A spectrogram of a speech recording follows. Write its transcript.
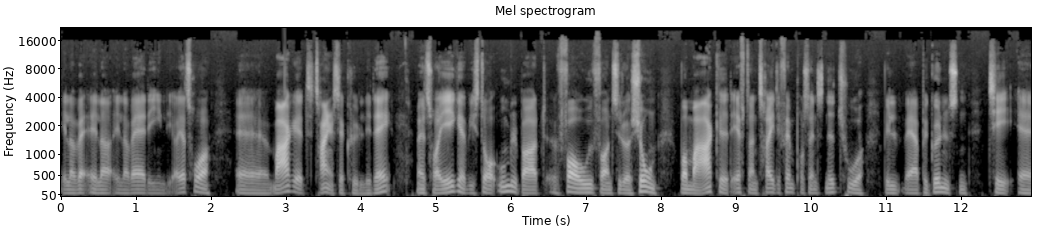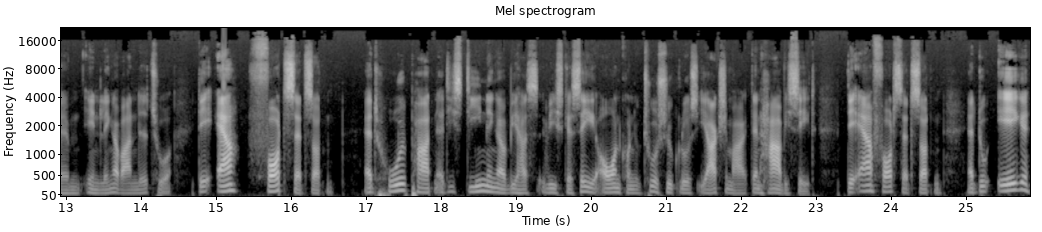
eller, eller, eller hvad er det egentlig? Og jeg tror, øh, markedet trænger til at køle lidt af, men jeg tror ikke, at vi står umiddelbart øh, forud for en situation, hvor markedet efter en 3-5% nedtur vil være begyndelsen til øh, en længerevarende nedtur. Det er fortsat sådan, at hovedparten af de stigninger, vi, har, vi skal se over en konjunkturcyklus i aktiemarkedet, den har vi set. Det er fortsat sådan, at du ikke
